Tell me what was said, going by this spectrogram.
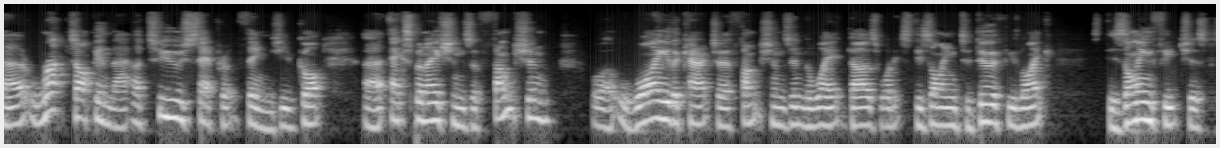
uh, wrapped up in that are two separate things. You've got uh, explanations of function, why the character functions in the way it does, what it's designed to do, if you like, design features,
